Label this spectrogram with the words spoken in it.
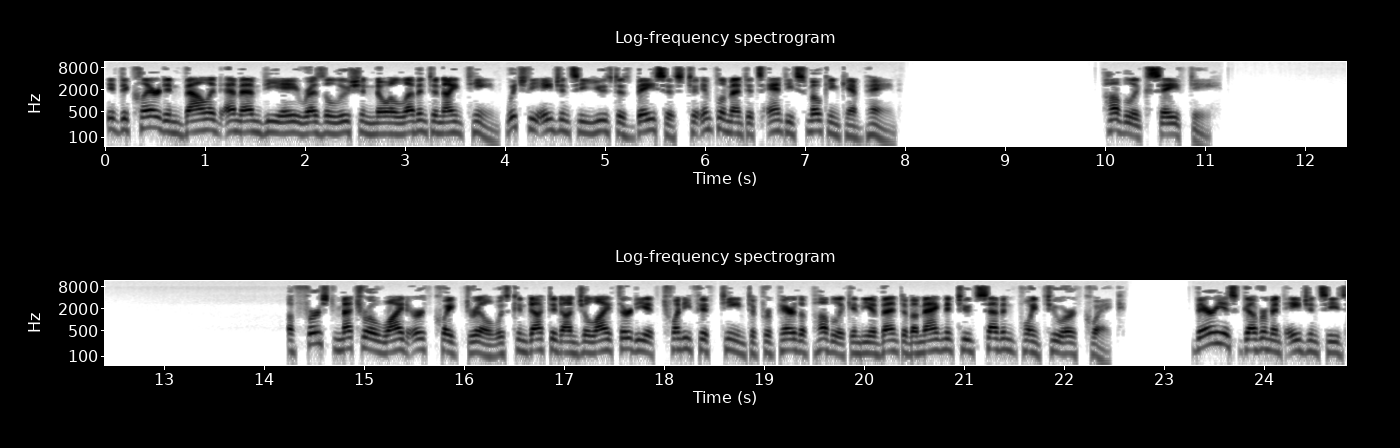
It declared invalid MMDA Resolution No. 11-19, which the agency used as basis to implement its anti-smoking campaign. Public safety A first metro-wide earthquake drill was conducted on July 30, 2015 to prepare the public in the event of a magnitude 7.2 earthquake. Various government agencies,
